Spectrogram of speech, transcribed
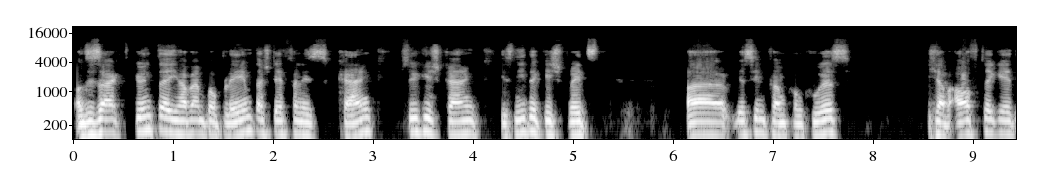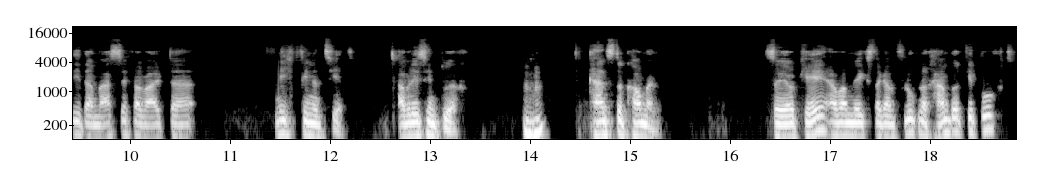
Und sie sagt, Günther, ich habe ein Problem, der Stefan ist krank, psychisch krank, ist niedergespritzt. Äh, wir sind vor einem Konkurs. Ich habe Aufträge, die der Masseverwalter nicht finanziert. Aber die sind durch. Mhm. Kannst du kommen? So, ja, okay, aber am nächsten Tag einen Flug nach Hamburg gebucht,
